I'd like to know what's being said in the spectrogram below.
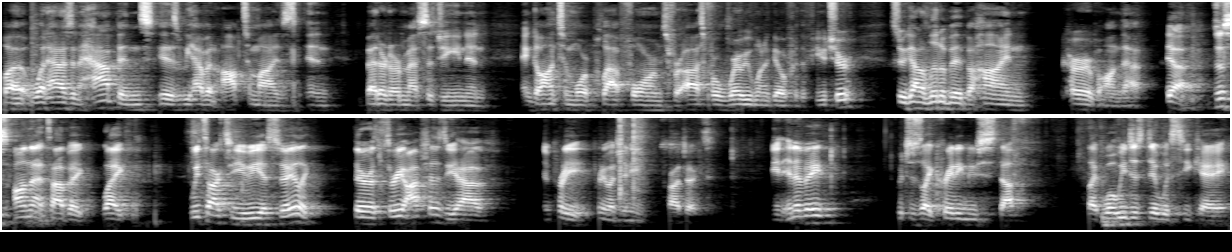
But what hasn't happened is we haven't optimized and bettered our messaging and, and gone to more platforms for us for where we want to go for the future. So we got a little bit behind curve on that. Yeah, just on that topic, like we talked to you yesterday. Like there are three options you have in pretty pretty much any project. You can innovate, which is like creating new stuff, like what we just did with CK.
